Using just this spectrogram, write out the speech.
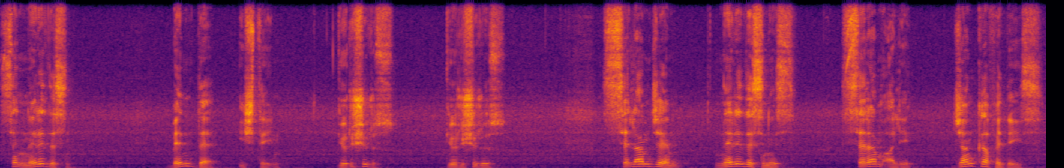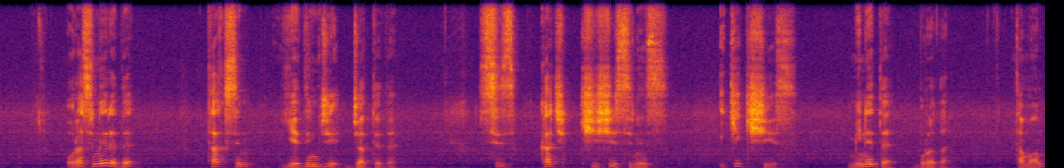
Sen neredesin? Ben de işteyim. Görüşürüz. Görüşürüz. Selam Cem. Neredesiniz? Selam Ali. Can kafedeyiz. Orası nerede? Taksim 7. caddede. Siz kaç kişisiniz? İki kişiyiz. Mine de burada. Tamam.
